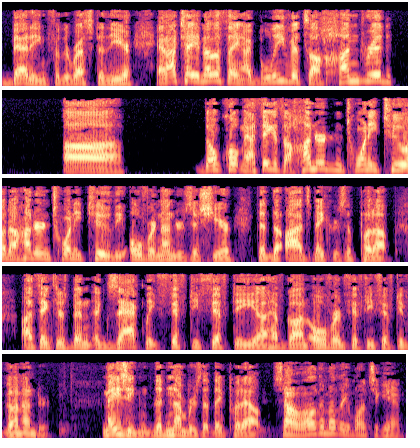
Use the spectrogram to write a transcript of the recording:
betting for the rest of the year. And I'll tell you another thing. I believe it's a hundred, uh, don't quote me. I think it's 122 and 122, the over and unders this year that the odds makers have put up. I think there's been exactly 50-50 uh, have gone over and 50-50 have gone under. Amazing the numbers that they put out. So ultimately, once again,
